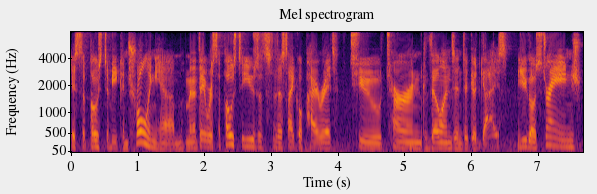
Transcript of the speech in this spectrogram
is supposed to be controlling him, and that they were supposed to use the Psycho Pirate to turn villains into good guys. Hugo Strange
